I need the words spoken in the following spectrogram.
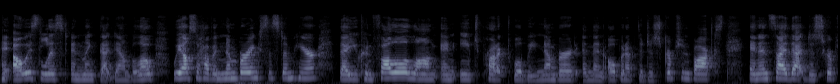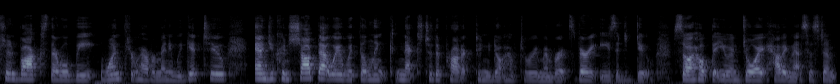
I always list and link that down below. We also have a numbering system here that you can follow along and each product will be numbered and then open up the description box. And inside that description box, there will be one through however many we get to. And you can shop that way with the link next to the product and you don't have to remember. It's very easy to do. So I hope that you enjoy having that system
